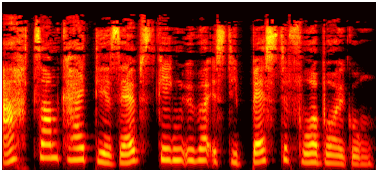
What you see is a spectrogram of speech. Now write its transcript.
Achtsamkeit dir selbst gegenüber ist die beste Vorbeugung.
